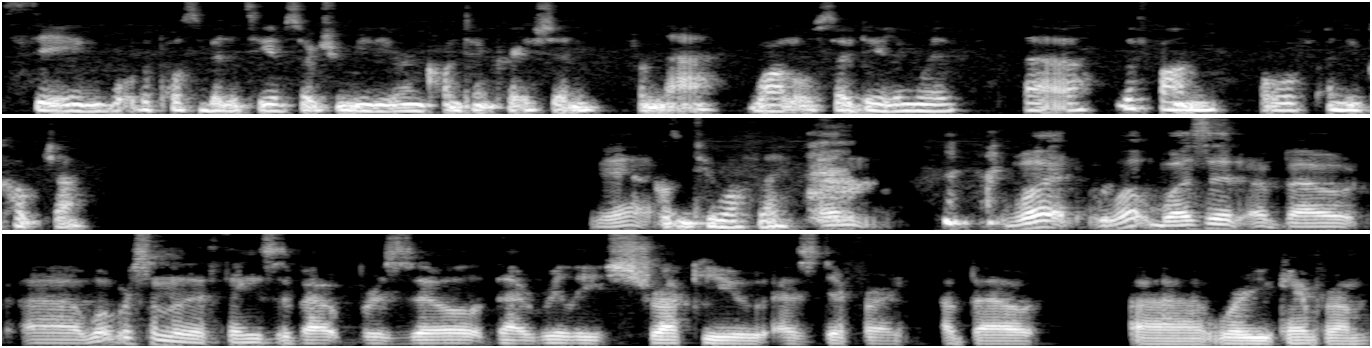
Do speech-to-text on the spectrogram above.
seeing what the possibility of social media and content creation from there, while also dealing with uh, the fun of a new culture. Yeah, it wasn't too waffly. And what what was it about? Uh, what were some of the things about Brazil that really struck you as different about uh, where you came from?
